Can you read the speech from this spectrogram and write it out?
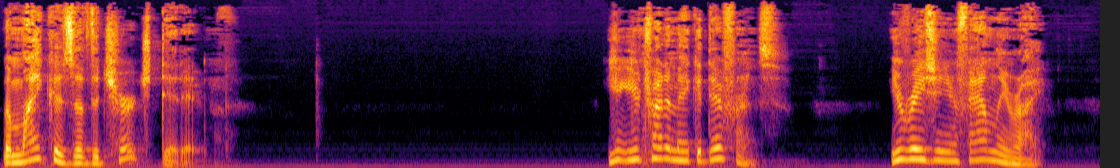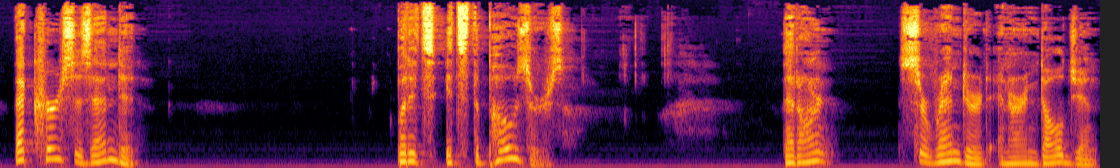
The Micahs of the church did it. You're trying to make a difference. You're raising your family right. That curse is ended. But it's, it's the posers that aren't surrendered and are indulgent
